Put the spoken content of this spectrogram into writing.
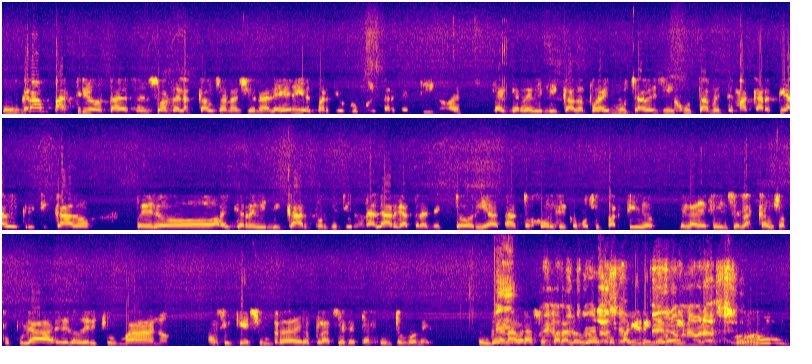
un gran patriota defensor de las causas nacionales, él y el Partido Comunista Argentino, ¿eh? que hay que reivindicarlo. Por ahí muchas veces injustamente macarteado y criticado, pero hay que reivindicar porque tiene una larga trayectoria, tanto Jorge como su partido, en la defensa de las causas populares, de los derechos humanos. Así que es un verdadero placer estar junto con él. Un gran abrazo para los dos compañeros y me voy, rumbo,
